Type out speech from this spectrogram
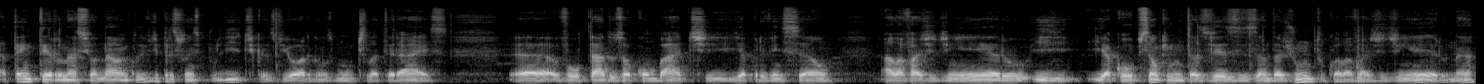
até internacional, inclusive de pressões políticas de órgãos multilaterais uh, voltados ao combate e à prevenção à lavagem de dinheiro e, e à corrupção, que muitas vezes anda junto com a lavagem de dinheiro, né?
